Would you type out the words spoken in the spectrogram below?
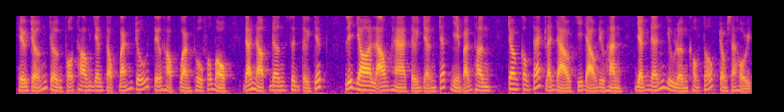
hiệu trưởng trường phổ thông dân tộc bán trú tiểu học Hoàng Thu phố 1 đã nộp đơn xin từ chức. Lý do là ông Hà tự nhận trách nhiệm bản thân trong công tác lãnh đạo chỉ đạo điều hành dẫn đến dư luận không tốt trong xã hội.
